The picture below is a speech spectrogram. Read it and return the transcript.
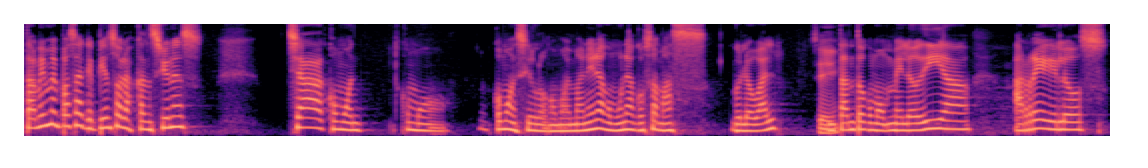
También me pasa que pienso las canciones ya como, en- como, ¿cómo decirlo? Como de manera como una cosa más global. Sí. Tanto como melodía, arreglos.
